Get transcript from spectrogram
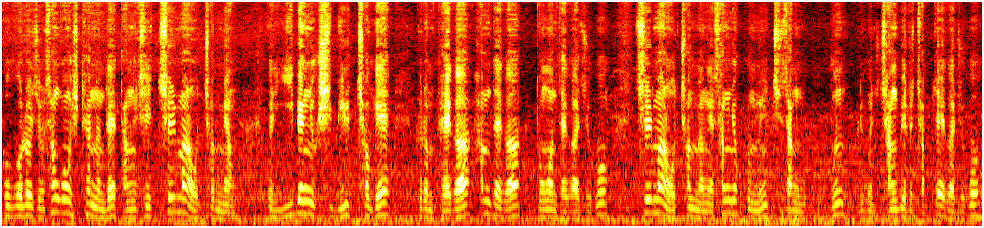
그거를 지금 성공시켰는데 당시 7만 5천 명, 261척의 그런 배가 함대가 동원돼 가지고 7만 5천 명의 상륙군 및 지상군 그리고 장비를 탑재해 가지고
